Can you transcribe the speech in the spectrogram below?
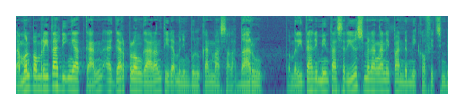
Namun pemerintah diingatkan agar pelonggaran tidak menimbulkan masalah baru. Pemerintah diminta serius menangani pandemi COVID-19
